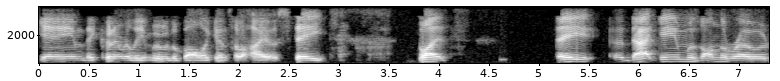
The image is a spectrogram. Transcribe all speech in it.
game. They couldn't really move the ball against Ohio State, but they that game was on the road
